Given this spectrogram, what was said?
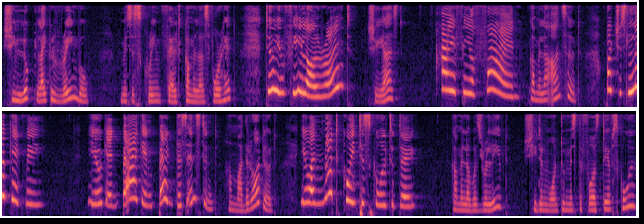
She looked like a rainbow. Mrs. Cream felt Camilla's forehead. Do you feel all right? she asked. I feel fine, Camilla answered. But just look at me. You get back in bed this instant, her mother ordered. You are not going to school today. Camilla was relieved. She didn't want to miss the first day of school,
